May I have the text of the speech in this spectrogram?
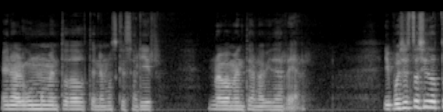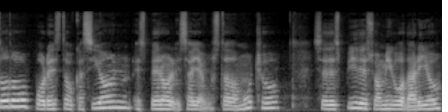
en algún momento dado tenemos que salir nuevamente a la vida real. Y pues esto ha sido todo por esta ocasión. Espero les haya gustado mucho. Se despide su amigo Darío,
